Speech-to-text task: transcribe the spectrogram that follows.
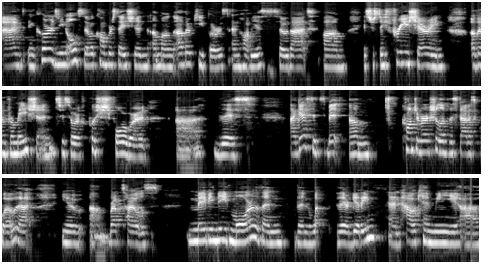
and encouraging also a conversation among other keepers and hobbyists so that um, it's just a free sharing of information to sort of push forward uh, this. I guess it's a bit um, controversial of the status quo that you know um, reptiles maybe need more than than what they're getting, and how can we uh,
